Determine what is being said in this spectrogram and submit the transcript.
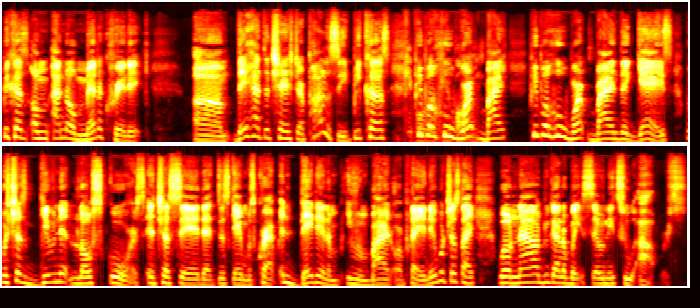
Because um I know Metacritic um they had to change their policy because people, people who weren't buying people who weren't buying the games was just giving it low scores and just said that this game was crap and they didn't even buy it or play and they were just like well now you gotta wait 72 hours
